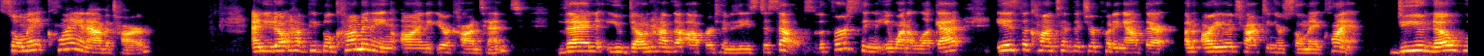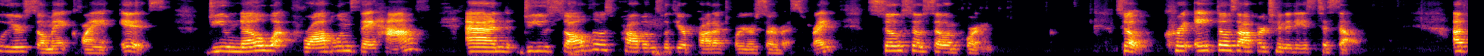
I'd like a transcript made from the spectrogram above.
soulmate client avatar and you don't have people commenting on your content, then you don't have the opportunities to sell. So the first thing that you want to look at is the content that you're putting out there and are you attracting your soulmate client? Do you know who your soulmate client is? Do you know what problems they have? And do you solve those problems with your product or your service, right? So, so, so important. So create those opportunities to sell. A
